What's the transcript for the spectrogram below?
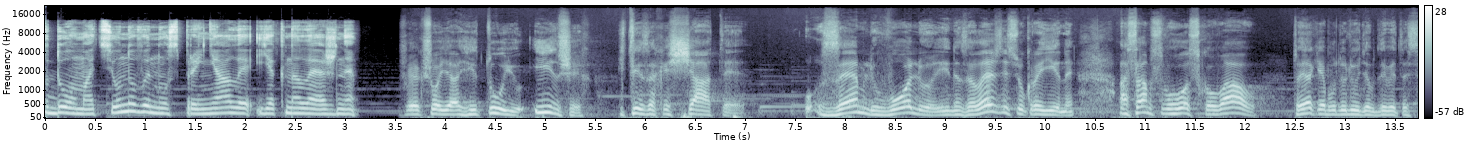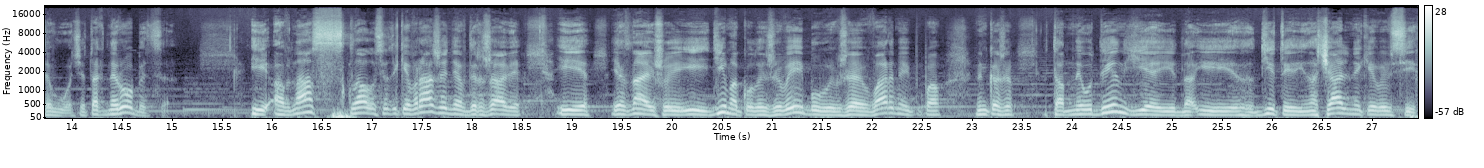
Вдома цю новину сприйняли як належне. Що якщо я агітую інших йти захищати землю, волю і незалежність України, а сам свого сховав, то як я буду людям дивитися в очі? Так не робиться. І, а в нас склалося таке враження в державі. І я знаю, що і Діма, коли живий, був і вже в армії попав, він каже, там не один є, і, і діти, і начальники і всіх.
